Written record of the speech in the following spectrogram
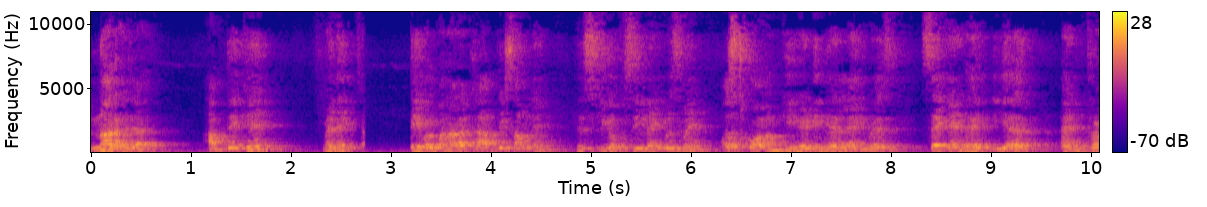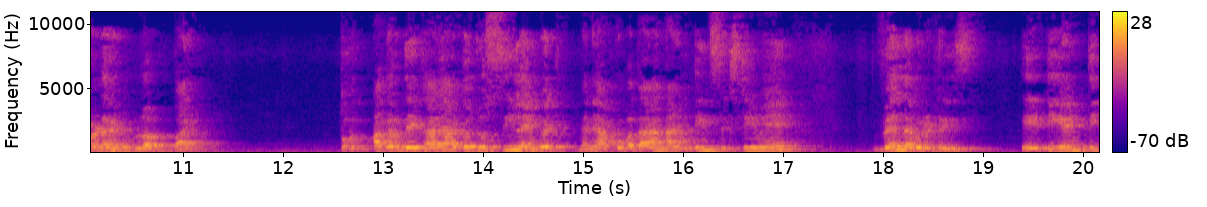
न रह जाए। आप देखें, मैंने टेबल बना रखा है आपके सामने हिस्ट्री ऑफ़ सी लैंग्वेज में। फ़र्स्ट कॉलम की हेडिंग है लैंग्वेज सेकेंड है ईयर एंड थर्ड है डेवलप्ड बाई तो अगर देखा जाए तो जो सी लैंग्वेज मैंने आपको बताया 1960 में Bell laboratories AT and T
